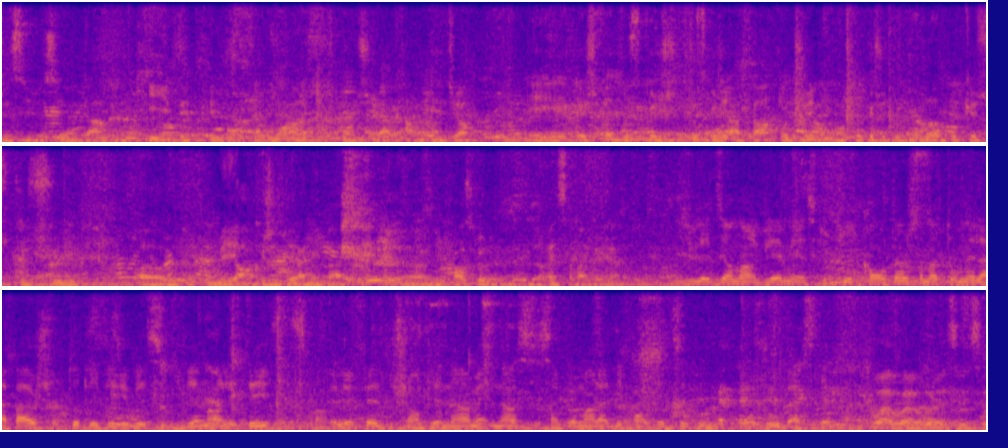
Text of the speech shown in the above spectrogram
Je suis, je suis un gars d'équipe et puis pour moi, je continue à travailler dur et que je fais tout ce que, j'ai à faire, continuer à montrer que je développe et que je, que je suis euh, meilleur que j'étais l'année passée. Euh, je pense que le, le reste, ça va venir tu l'as dit en anglais, mais est-ce que tu es content justement de tourner la page sur toutes les péripéties qui viennent dans l'été, le fait du championnat, maintenant c'est simplement la défense de titre où on joue au basket? Ouais, ouais, ouais, c'est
